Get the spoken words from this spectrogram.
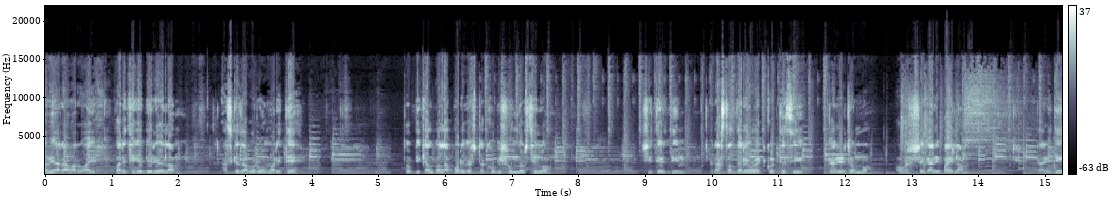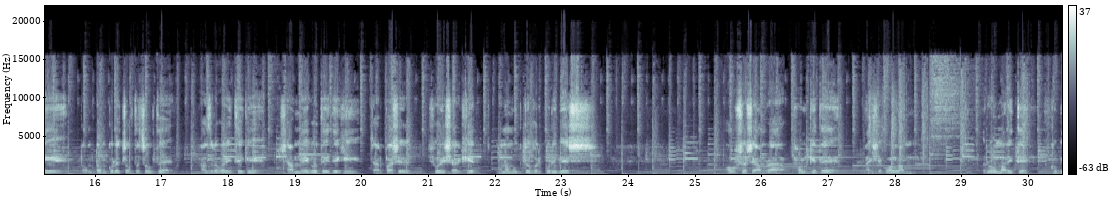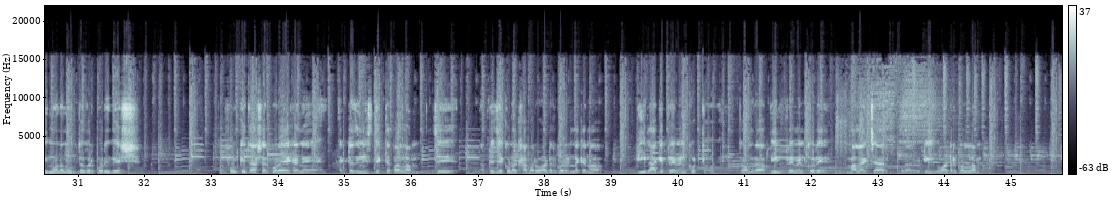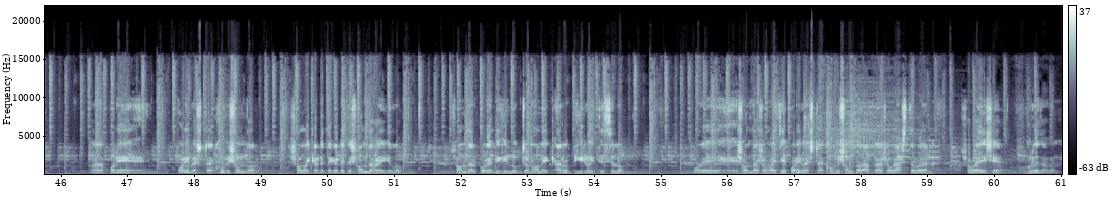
আমি আর আমার ওয়াইফ বাড়ি থেকে বেরিয়ে এলাম আজকে যাব রৌমারিতে। তো বিকালবেলা পরিবেশটা খুবই সুন্দর ছিল। শীতের দিন, রাস্তার ধারে ওয়েট করতেছি গাড়ির জন্য। অবশেষে গাড়ি পাইলাম। গাড়ি দিয়ে টমটম করে চলতে চলতে হাজরাবাড়ি থেকে সামনে এগোতেই দেখি চারপাশে সরিষার ক্ষেত, মনোমুগ্ধকর পরিবেশ। অবশেষে আমরা ফুলকেতে আইসে বললাম রৌমারিতে খুবই মনোমুগ্ধকর পরিবেশ। তো ফুলকেতে আসার পরে এখানে একটা জিনিস দেখতে পারলাম যে আপনি যে কোনো খাবার অর্ডার করেন না কেন, বিল আগে পেমেন্ট করতে হবে। তো আমরা বিল পেমেন্ট করে মালাই চার, পোড়া রুটি অর্ডার করলাম। করার পরে পরিবেশটা খুবই সুন্দর। সময় কাটাতে কাটাতে সন্ধ্যা হয়ে গেল। সন্ধ্যার পরে দেখি লোকজন অনেক আরও ভিড় হইতেছিল। পরে সন্ধ্যার সময় যে পরিবেশটা খুবই সুন্দর, আপনারা সবাই আসতে পারেন। সবাই এসে ঘুরে যাবেন।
